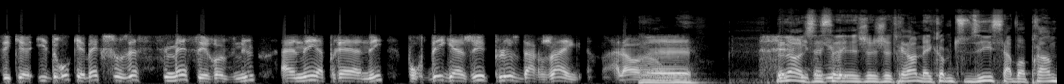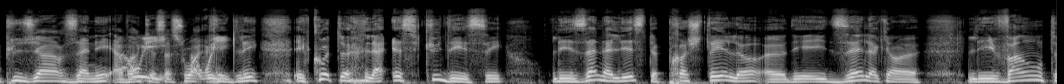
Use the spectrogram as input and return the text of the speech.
c'est que Hydro-Québec sous-estimait ses revenus année après année pour dégager plus d'argent. Alors, ah euh, non, je, je très mais comme tu dis, ça va prendre plusieurs années avant ah que ça soit ah réglé. Écoute, la SQDC, les analystes projetaient là, euh, des, ils disaient là, que euh, les ventes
